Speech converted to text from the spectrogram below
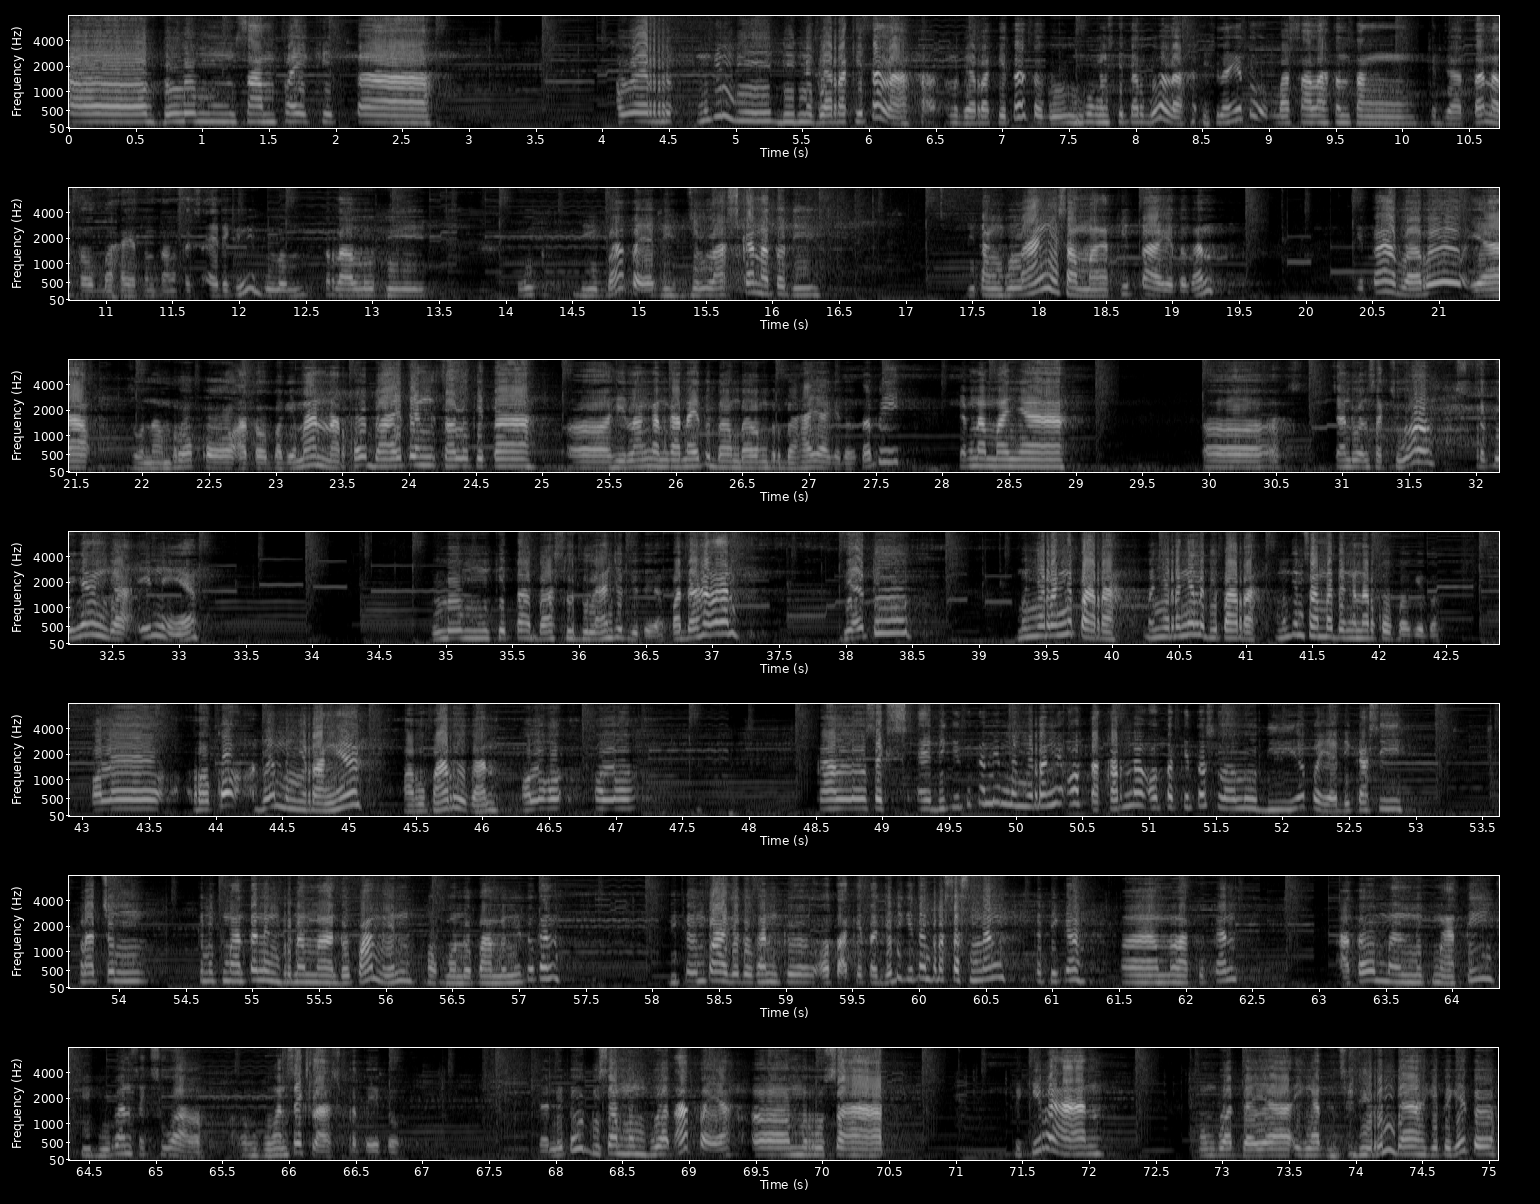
uh, belum sampai kita aware mungkin di, di negara kita lah negara kita atau lingkungan sekitar gue lah istilahnya tuh masalah tentang kejahatan atau bahaya tentang seks addict ini belum terlalu di di apa ya dijelaskan atau di ditanggulangi sama kita gitu kan. Kita baru ya zona merokok atau bagaimana narkoba itu yang selalu kita uh, hilangkan karena itu barang-barang berbahaya gitu. Tapi yang namanya uh, canduan seksual sepertinya enggak ini ya belum kita bahas lebih lanjut gitu ya. Padahal kan dia tuh menyerangnya parah menyerangnya lebih parah mungkin sama dengan narkoba gitu kalau rokok dia menyerangnya paru-paru kan? Kalau kalau kalau seks edik itu kan dia menyerangnya otak karena otak kita selalu di apa ya dikasih racun kenikmatan yang bernama dopamin. Hormon dopamin itu kan dipompa gitu kan ke otak kita. Jadi kita merasa senang ketika uh, melakukan atau menikmati hiburan seksual hubungan seks lah seperti itu. Dan itu bisa membuat apa ya e, merusak pikiran membuat daya ingat menjadi rendah gitu-gitu.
